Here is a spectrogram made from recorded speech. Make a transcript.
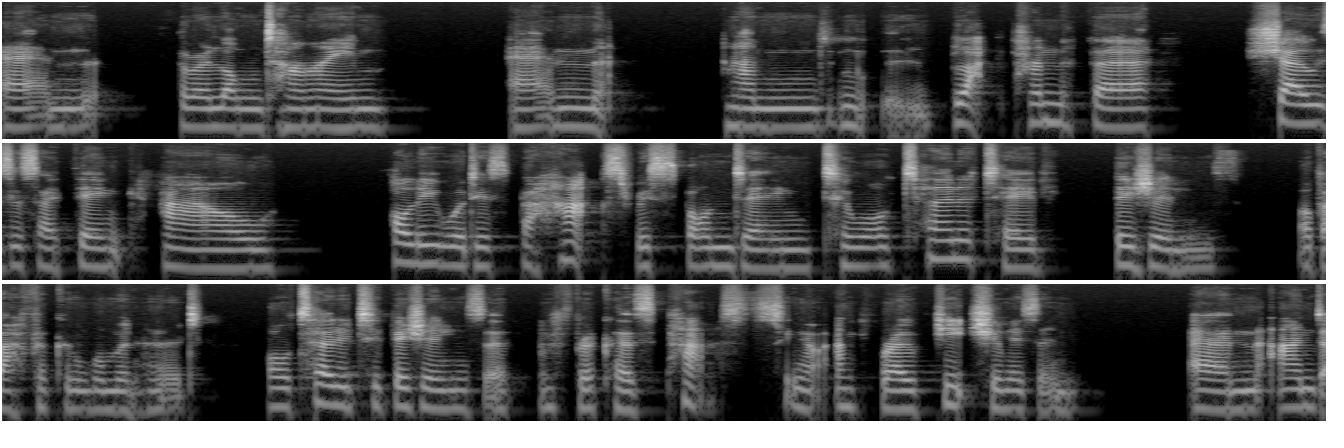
um, for a long time. Um, and Black Panther shows us, I think, how Hollywood is perhaps responding to alternative visions of African womanhood, alternative visions of Africa's past, you know, Afrofuturism. Um, and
